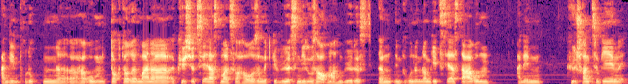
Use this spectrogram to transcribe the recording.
an den Produkten äh, herumdoktere in meiner Küche zuerst mal zu Hause mit Gewürzen, wie du es auch machen würdest. Ähm, Im Grunde genommen geht es zuerst darum, an den Kühlschrank zu gehen,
